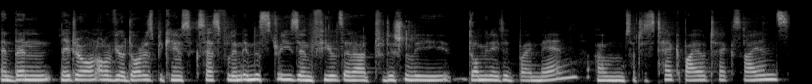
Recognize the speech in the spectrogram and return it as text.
And then later on, all of your daughters became successful in industries and fields that are traditionally dominated by men, um, such as tech, biotech, science.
